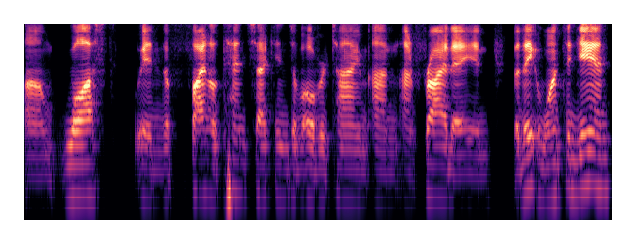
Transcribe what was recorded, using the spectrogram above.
Um, lost in the final 10 seconds of overtime on on Friday. And but they once again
